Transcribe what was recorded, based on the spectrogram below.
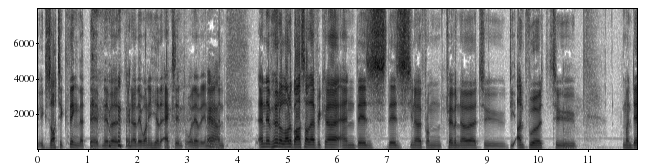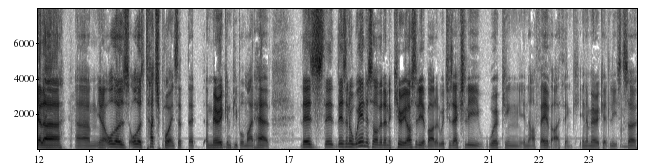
exotic thing that they've never, you know, they want to hear the accent or whatever. You know, Yeah. and and they've heard a lot about South Africa. And there's there's you know from Trevor Noah to Die Antwoord to Mandela. Um, you know all those all those touch points that, that American people might have there's there, there's an awareness of it and a curiosity about it, which is actually working in our favor. I think in America at least. So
